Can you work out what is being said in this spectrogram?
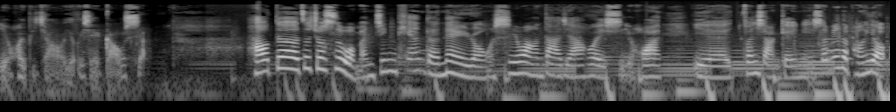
也会比较有一些高效。好的，这就是我们今天的内容，希望大家会喜欢，也分享给你身边的朋友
